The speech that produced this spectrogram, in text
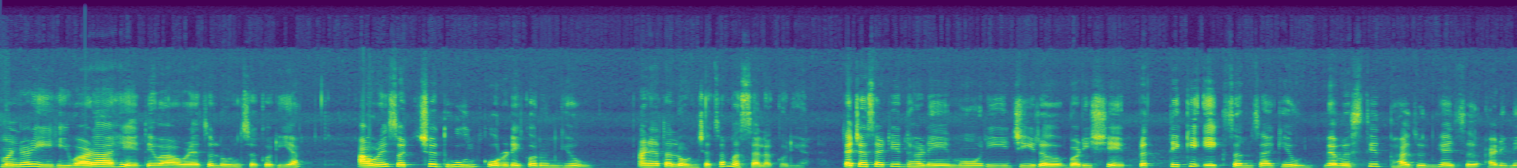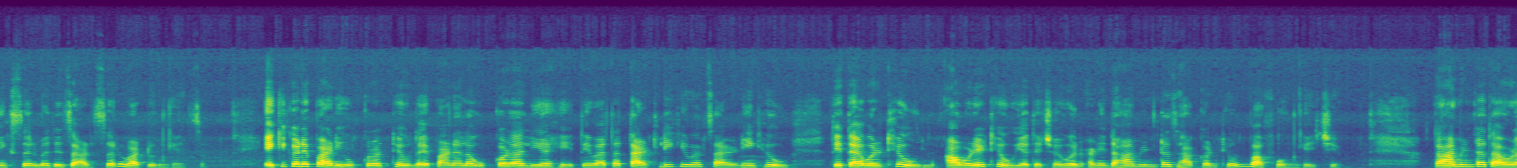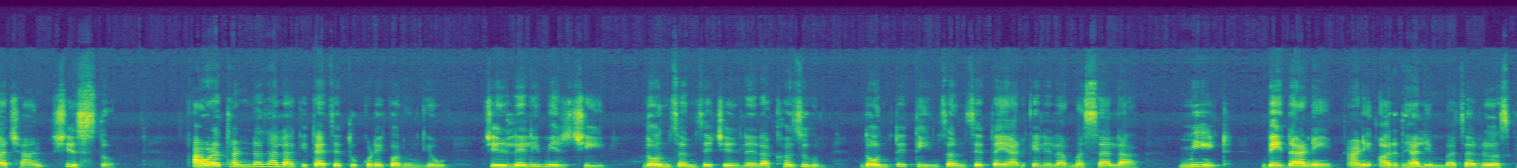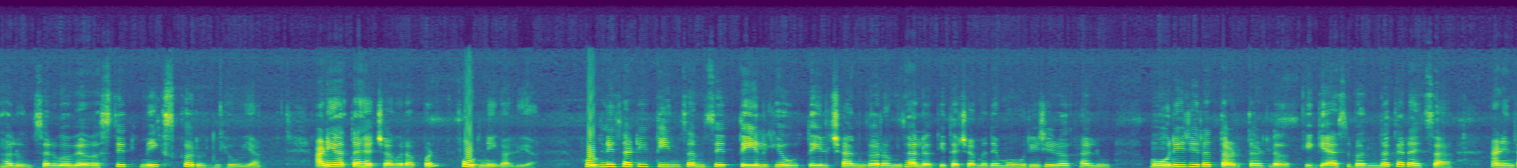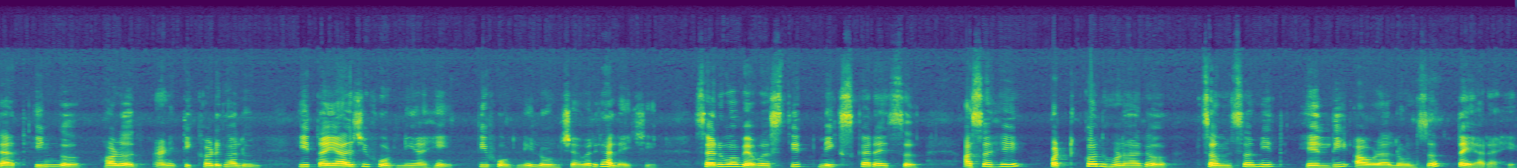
मंडळी हिवाळा आहे तेव्हा आवळ्याचं लोणचं करूया. आवळे स्वच्छ धुवून कोरडे करून घेऊ आणि आता लोणच्याचा मसाला करूया. त्याच्यासाठी धणे मोहरी जिरं बडीशेप प्रत्येकी एक चमचा घेऊन व्यवस्थित भाजून घ्यायचं आणि मिक्सरमध्ये जाडसर वाटून घ्यायचं. एकीकडे पाणी उकळत ठेवलं आहे पाण्याला उकळ आली आहे. तेव्हा आता ताटली किंवा चाळणी घेऊ. ते त्यावर ठेवून आवळे ठेवूया त्याच्यावर आणि दहा मिनटं झाकण ठेवून वाफवून घ्यायचे. दहा मिनटात आवळा छान शिजतो. आवळा थंड झाला की त्याचे तुकडे करून घेऊ. चिरलेली मिरची दोन चमचे चिरलेला खजूर दोन ते तीन चमचे तयार केलेला मसाला मीठ बेदाणे आणि अर्ध्या लिंबाचा रस घालून सर्व व्यवस्थित मिक्स करून घेऊया. आणि आता ह्याच्यावर आपण फोडणी घालूया. फोडणीसाठी तीन चमचे तेल घेऊ. तेल छान गरम झालं की त्याच्यामध्ये मोहरी जिरं घालू. मोहरी जिरं तडतडलं की गॅस बंद करायचा आणि त्यात हिंग हळद आणि तिखट घालून ही तयार जी फोडणी आहे ती फोडणी लोणच्यावर घालायची. सर्व व्यवस्थित मिक्स करायचं. असं हे पटकन होणारं चमचमीत हेल्दी आवळा लोणचं तयार आहे.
